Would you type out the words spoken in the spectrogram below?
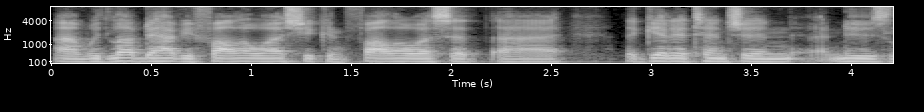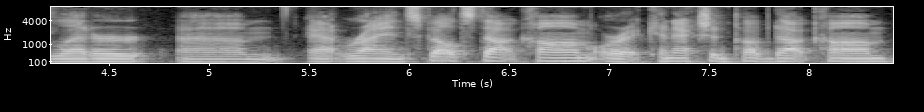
Uh, we'd love to have you follow us. You can follow us at uh, the Get Attention newsletter um, at ryanspelts.com or at connectionpub.com.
